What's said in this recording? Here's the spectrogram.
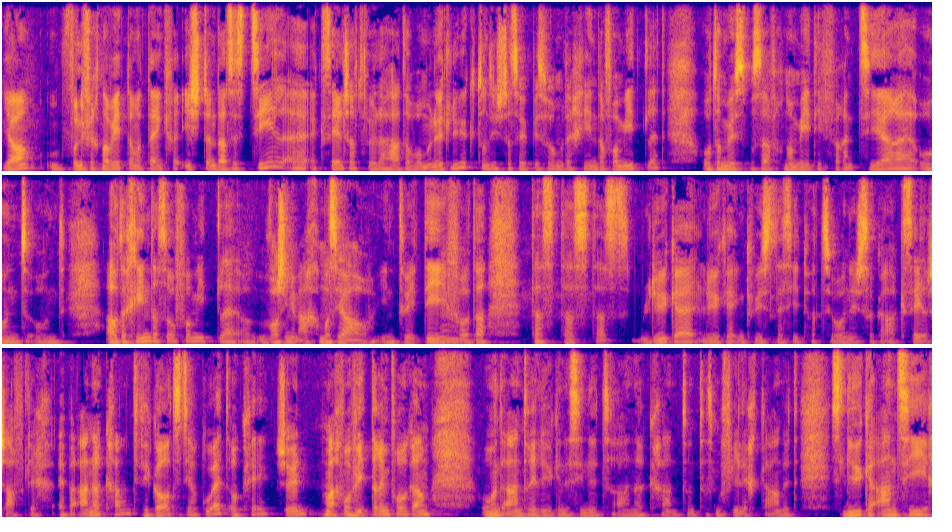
Ja, wo ich vielleicht noch weiter denke, ist denn das ein Ziel, äh, eine Gesellschaft zu haben, wo man nicht lügt? Und ist das etwas, was man den Kindern vermittelt? Oder müssen wir es einfach noch mehr differenzieren und, und auch den Kindern so vermitteln? Wahrscheinlich machen wir es ja auch intuitiv, oder? Dass, dass, dass Lügen, Lügen in gewissen Situationen ist sogar gesellschaftlich eben anerkannt. Wie geht's dir? Gut, okay, schön, machen wir weiter im Programm. Und andere Lügen sind nicht so anerkannt und dass man vielleicht gar nicht das Lügen an sich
